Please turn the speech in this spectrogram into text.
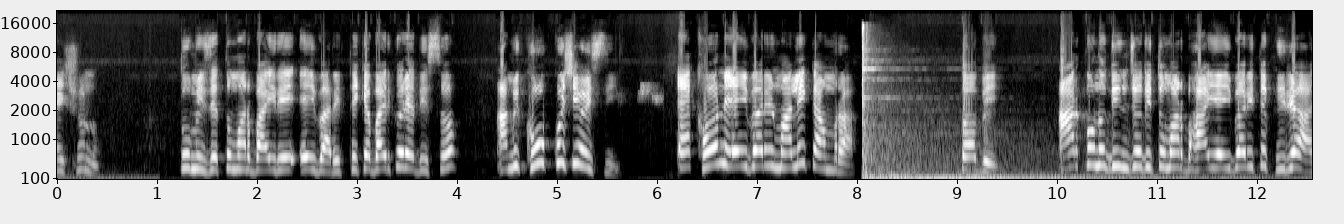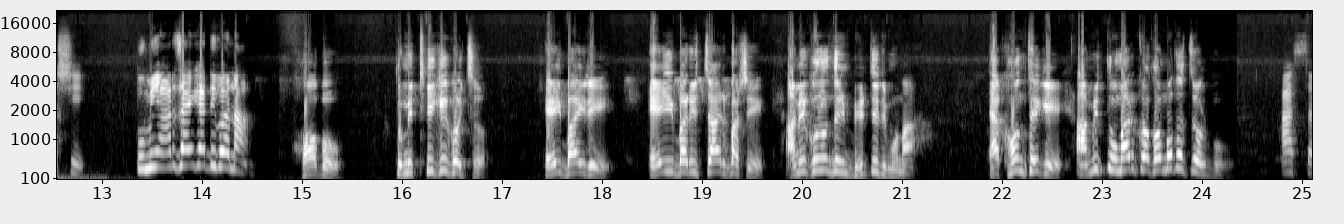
এই শোনো তুমি যে তোমার বাইরে এই বাড়ির থেকে বাইর করে দিছো আমি খুব খুশি হয়েছি। এখন এই বাড়ির মালিক আমরা। তবে আর কোনো দিন যদি তোমার ভাই এই বাড়িতে ফিরে আসে তুমি আর জায়গা দিবা না। হব তুমি ঠিকই কইছ। এই বাইরে এই বাড়ির চারপাশে আমি কোনোদিন ভিড়তে দিব না। এখন থেকে আমি তোমার কথা মতো চলবো। আচ্ছা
